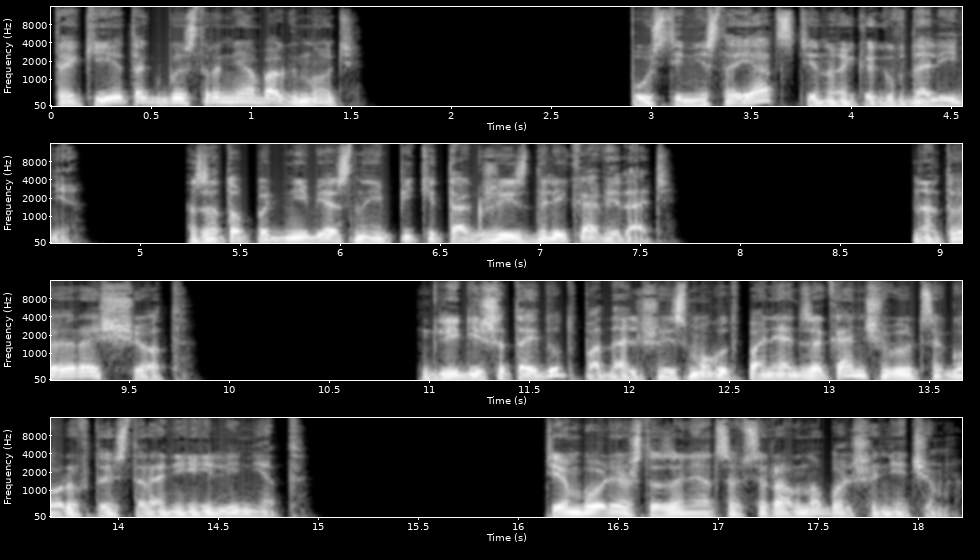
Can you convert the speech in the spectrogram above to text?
такие так быстро не обогнуть. Пусть и не стоят стеной, как в долине, зато поднебесные пики также издалека видать. На то и расчет. Глядишь, отойдут подальше и смогут понять, заканчиваются горы в той стороне или нет. Тем более, что заняться все равно больше нечем.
